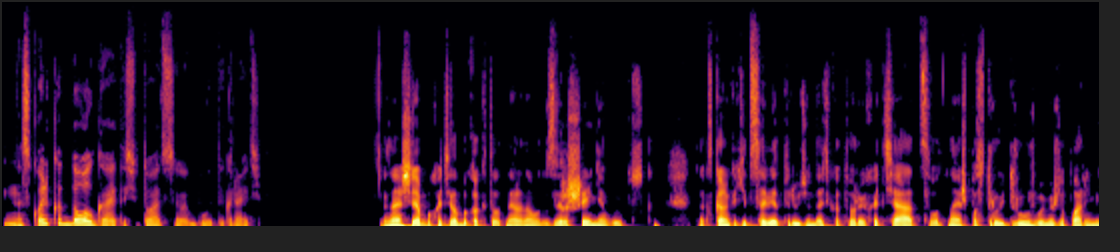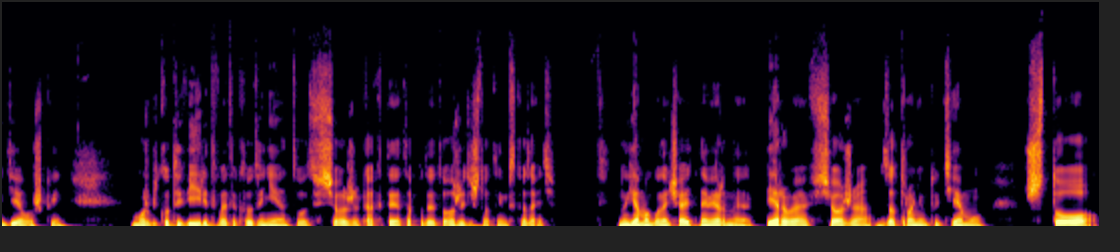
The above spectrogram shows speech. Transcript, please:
насколько долго эта ситуация будет играть? Знаешь, я бы хотел бы как-то вот, наверное, вот в завершение выпуска, так скажем, какие-то советы людям дать, которые хотят, вот знаешь, построить дружбу между парнем и девушкой. Может быть, кто-то верит в это, кто-то нет. Вот все же как-то это подытожить и что-то им сказать. Ну, я могу начать, наверное. Первое, все же затронем ту тему, что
